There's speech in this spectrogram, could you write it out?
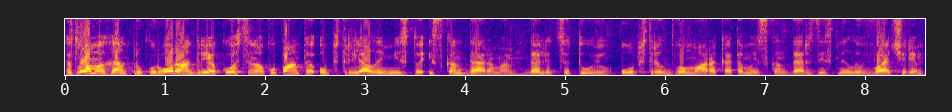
За словами генпрокурора Андрія Костіна, окупанти обстріляли місто іскандерами. Далі цитую: обстріл двома ракетами іскандер здійснили ввечері,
